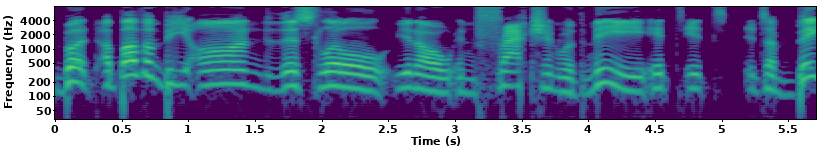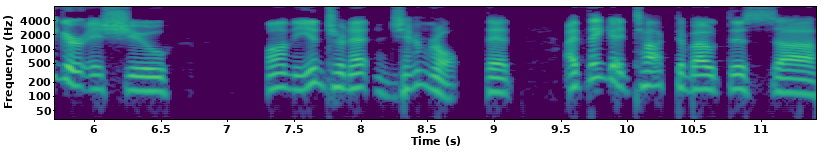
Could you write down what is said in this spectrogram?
But above and beyond this little, you know, infraction with me, it's it's it's a bigger issue on the internet in general. That I think I talked about this uh,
